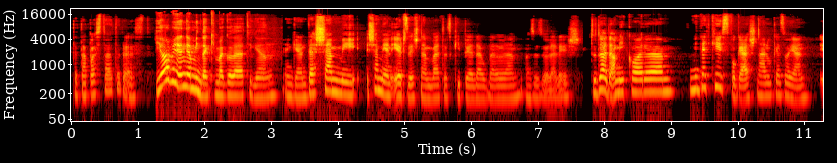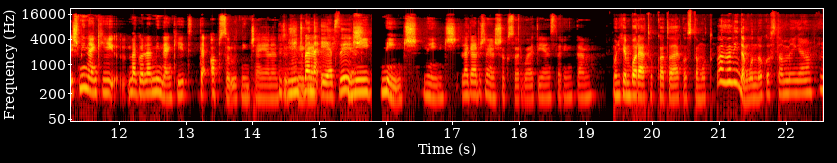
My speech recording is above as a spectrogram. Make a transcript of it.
Te tapasztaltad ezt? Ja, mi engem mindenki megölelt, igen. Igen, de semmi, semmilyen érzés nem váltott ki például belőlem az az ölelés. Tudod, amikor ö, mint egy készfogás náluk ez olyan. És mindenki megölel mindenkit, de abszolút nincsen jelentősége. Nincs benne érzés? Míg nincs, nincs. Legalábbis nagyon sokszor volt ilyen szerintem. Mondjuk én barátokkal találkoztam ott. Ezzel minden gondolkoztam még el. Hm.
